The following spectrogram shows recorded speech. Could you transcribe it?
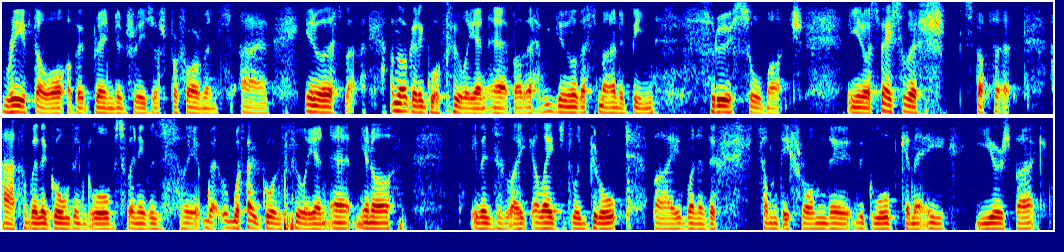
raved a lot about Brendan Fraser's performance. Uh, you know, this, I'm not going to go fully into it, but the, you know, this man had been through so much, you know, especially with stuff that happened with the Golden Globes when he was, like, without going fully into it, you know, he was like allegedly groped by one of the somebody from the the Globe Committee years back,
